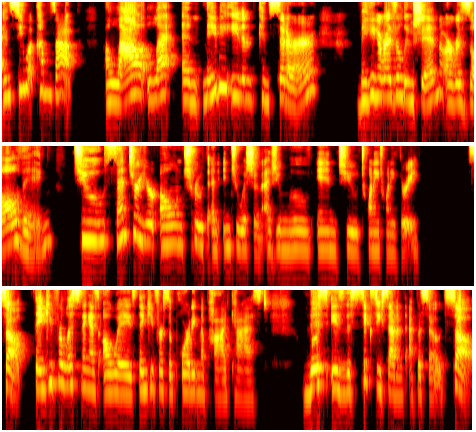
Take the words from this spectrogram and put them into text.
and see what comes up. Allow, let, and maybe even consider making a resolution or resolving to center your own truth and intuition as you move into 2023. So thank you for listening as always. Thank you for supporting the podcast. This is the 67th episode. So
